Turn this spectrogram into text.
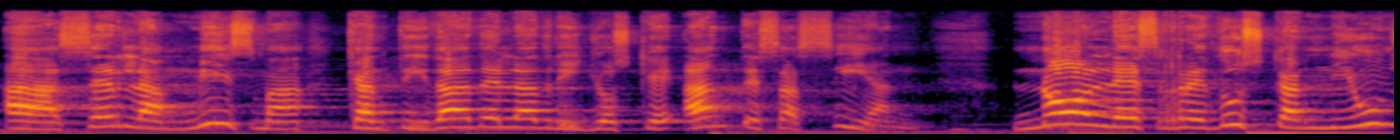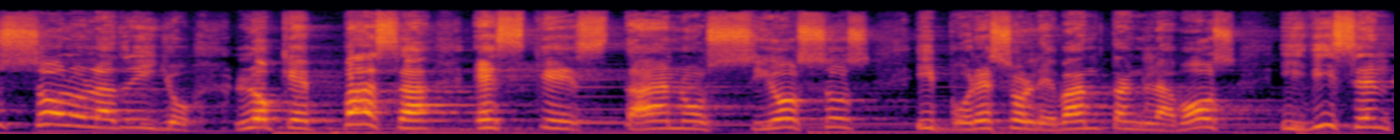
a hacer la misma cantidad de ladrillos que antes hacían. No les reduzcan ni un solo ladrillo. Lo que pasa es que están ociosos y por eso levantan la voz y dicen,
